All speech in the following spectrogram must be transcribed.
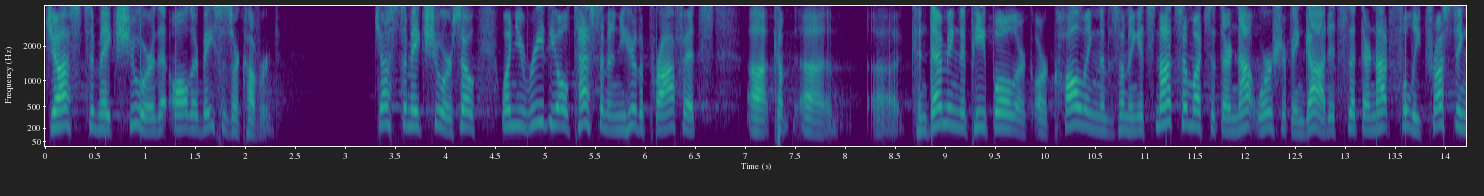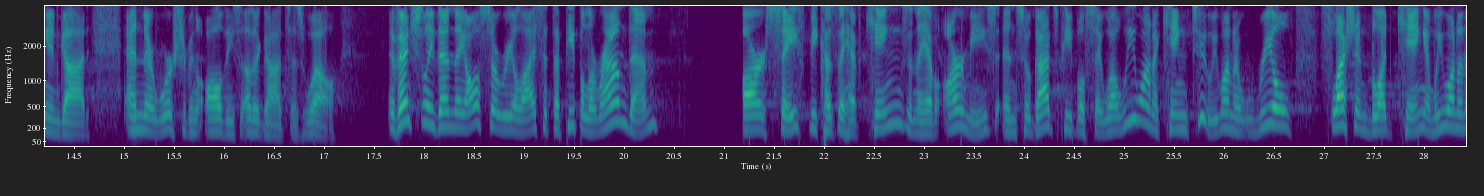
just to make sure that all their bases are covered just to make sure. So when you read the Old Testament and you hear the prophets uh, com- uh, uh, condemning the people or, or calling them something, it's not so much that they're not worshiping God, it's that they're not fully trusting in God and they're worshiping all these other gods as well. Eventually, then, they also realize that the people around them are safe because they have kings and they have armies. And so God's people say, well, we want a king too. We want a real flesh and blood king, and we want an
